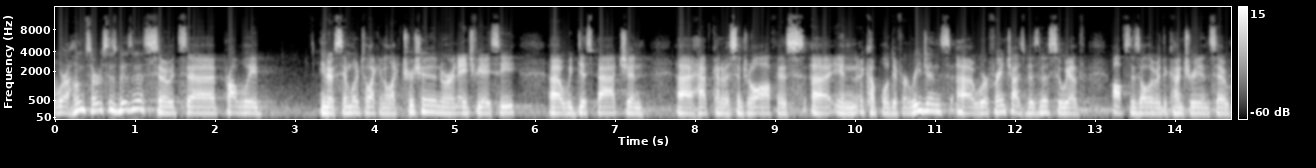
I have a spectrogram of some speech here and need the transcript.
we're a home services business, so it's uh, probably you know similar to like an electrician or an HVAC. Uh, we dispatch and uh, have kind of a central office uh, in a couple of different regions. Uh, we're a franchise business, so we have offices all over the country, and so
